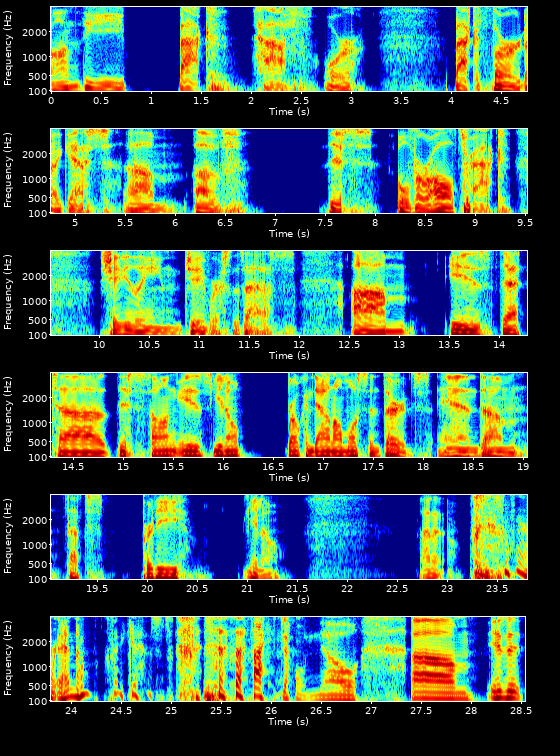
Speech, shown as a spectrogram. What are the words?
on the back half or back third i guess um, of this overall track Shady Lane, J versus S, um, is that uh, this song is, you know, broken down almost in thirds. And um, that's pretty, you know, I don't know, random, I guess. I don't know. Um, is it,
